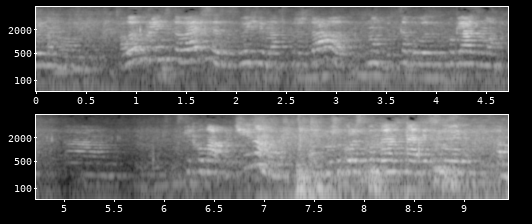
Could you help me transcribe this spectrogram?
україномовні. Але українська версія зазвичай нас страждала. Ну, це було пов'язано з кількома причинами, тому що кореспондент net існує там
